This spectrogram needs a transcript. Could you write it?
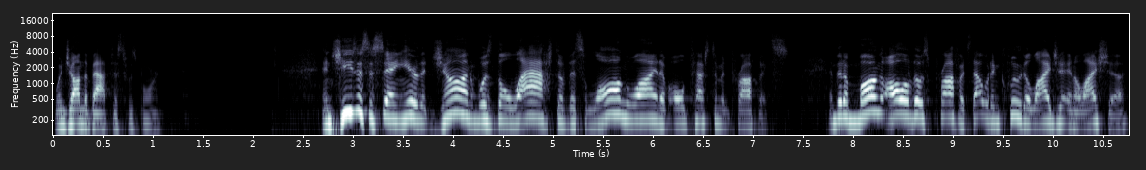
when John the Baptist was born. And Jesus is saying here that John was the last of this long line of Old Testament prophets. And that among all of those prophets, that would include Elijah and Elisha,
